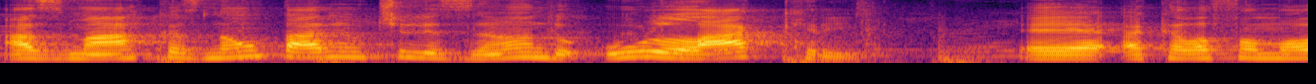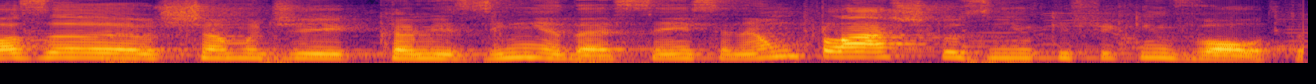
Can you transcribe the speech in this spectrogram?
as marcas não estarem utilizando o lacre, é, aquela famosa, eu chamo de camisinha da essência, né, um plásticozinho que fica em volta.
